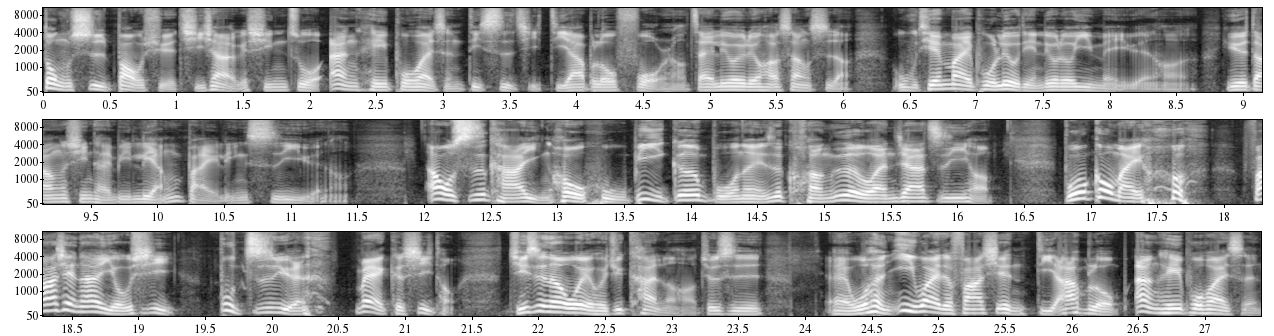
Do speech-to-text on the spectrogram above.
动视暴雪旗下有个新作《暗黑破坏神》第四集《Diablo Four》，然后在六月六号上市啊，五天卖破六点六六亿美元哈，约当新台币两百零四亿元啊。奥斯卡影后虎臂戈博呢，也是狂热玩家之一哈。不过购买以后发现他的游戏不支援 Mac 系统。其实呢，我也回去看了哈，就是，诶，我很意外的发现《Diablo 暗黑破坏神》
